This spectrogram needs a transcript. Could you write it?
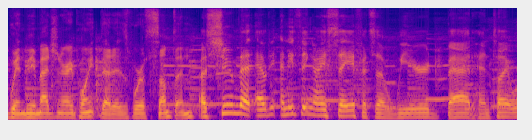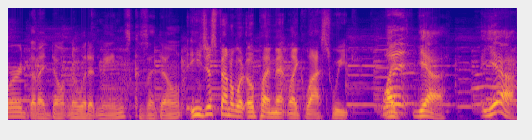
win the imaginary point that is worth something. Assume that every, anything I say, if it's a weird, bad hentai word, that I don't know what it means, because I don't. He just found out what Opie meant like last week. Like, yeah, yeah.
